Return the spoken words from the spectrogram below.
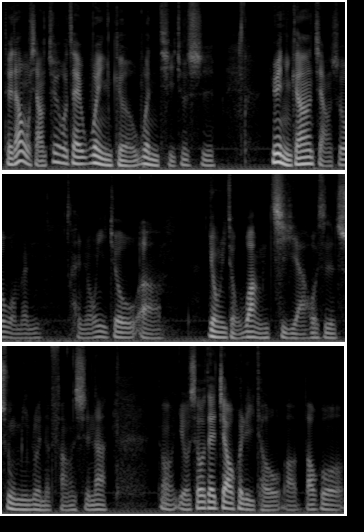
对。但我想最后再问一个问题，就是因为你刚刚讲说，我们很容易就啊、呃、用一种忘记啊，或是宿命论的方式。那哦，有时候在教会里头啊、呃，包括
